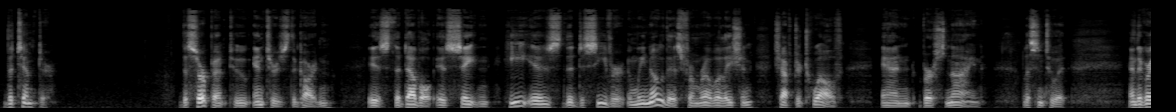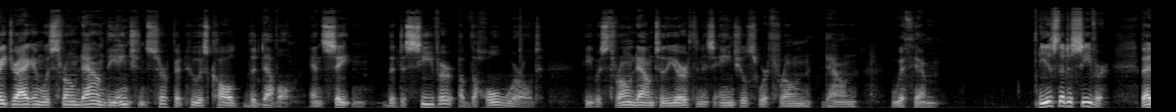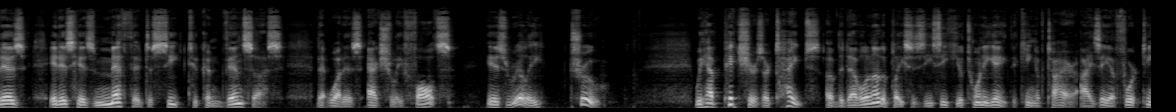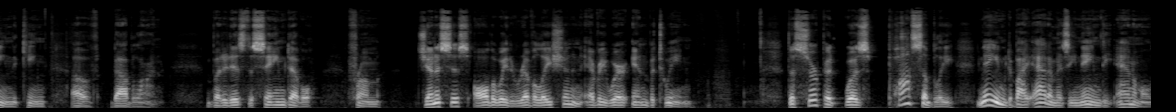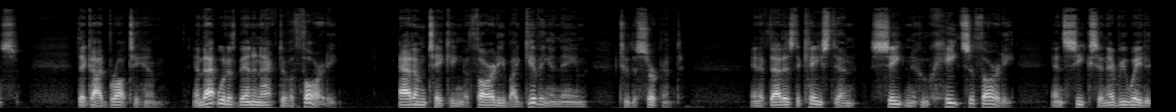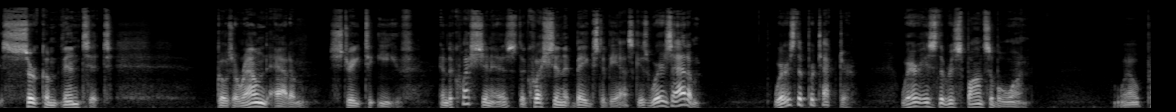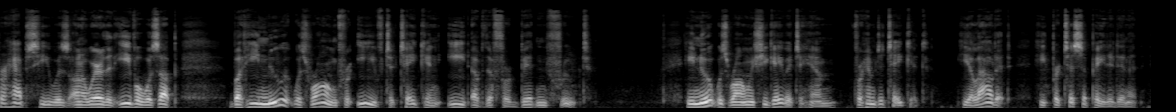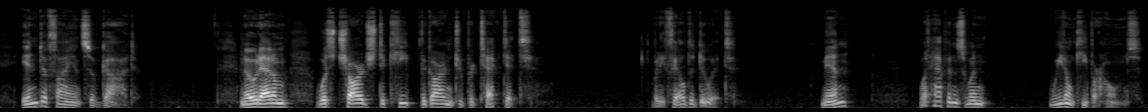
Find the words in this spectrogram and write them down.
the tempter. The serpent who enters the garden is the devil, is Satan. He is the deceiver. And we know this from Revelation chapter 12 and verse 9. Listen to it. And the great dragon was thrown down, the ancient serpent who is called the devil and Satan, the deceiver of the whole world. He was thrown down to the earth, and his angels were thrown down with him. He is the deceiver. That is, it is his method to seek to convince us that what is actually false is really true. We have pictures or types of the devil in other places Ezekiel 28, the king of Tyre, Isaiah 14, the king of Babylon. But it is the same devil from Genesis all the way to Revelation and everywhere in between. The serpent was possibly named by Adam as he named the animals that God brought to him, and that would have been an act of authority. Adam taking authority by giving a name to the serpent. And if that is the case, then Satan, who hates authority and seeks in every way to circumvent it, goes around Adam straight to Eve. And the question is the question that begs to be asked is where's Adam? Where's the protector? Where is the responsible one? Well, perhaps he was unaware that evil was up, but he knew it was wrong for Eve to take and eat of the forbidden fruit. He knew it was wrong when she gave it to him for him to take it. He allowed it. He participated in it in defiance of God. Note Adam was charged to keep the garden, to protect it, but he failed to do it. Men, what happens when we don't keep our homes?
